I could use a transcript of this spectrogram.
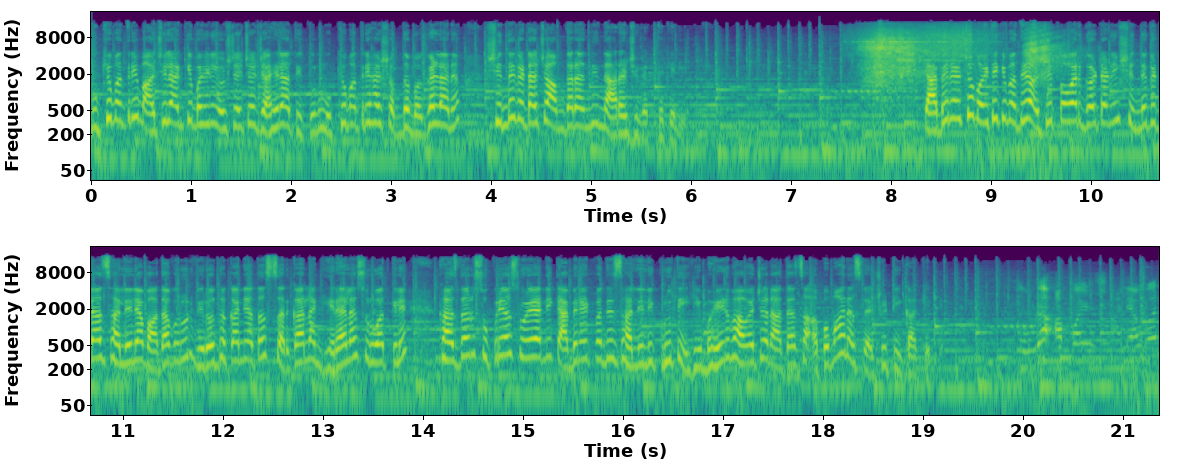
मुख्यमंत्री माझी लाडकी बहीण योजनेच्या जाहिरातीतून मुख्यमंत्री हा शब्द वगळल्यानं शिंदे गटाच्या आमदारांनी नाराजी व्यक्त केली. कॅबिनेटच्या बैठकीमध्ये अजित पवार गट आणि शिंदे गटात झालेल्या वादावरून विरोधकांनी आता सरकारला घेरायला सुरुवात केली. खासदार सुप्रिया सुळे यांनी कॅबिनेटमध्ये झालेली कृती ही बहीण भावाच्या नात्याचा अपमान असल्याची टीका केली. एवढं अपयश आल्यावर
